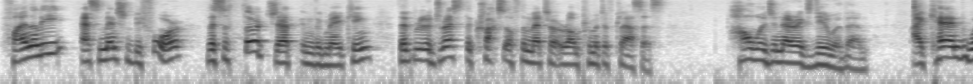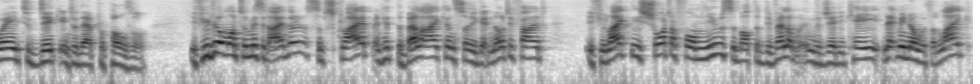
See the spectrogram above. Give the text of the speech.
Finally, as mentioned before, there's a third JEP in the making that will address the crux of the matter around primitive classes. How will generics deal with them? I can't wait to dig into that proposal. If you don't want to miss it either, subscribe and hit the bell icon so you get notified if you like these shorter form news about the development in the JDK, let me know with a like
